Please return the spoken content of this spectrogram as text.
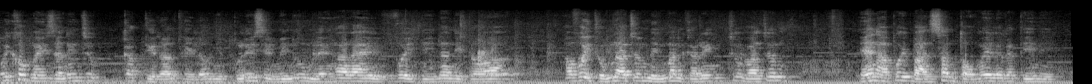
oi khop mai giờ nên chu cắt tí ral thấy lâu ni police mình um lên ha lai với tí là ni to à? a voi thum na chu min man ring cho wang chun hen ha poi bản săn tổ mây là cái tí này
